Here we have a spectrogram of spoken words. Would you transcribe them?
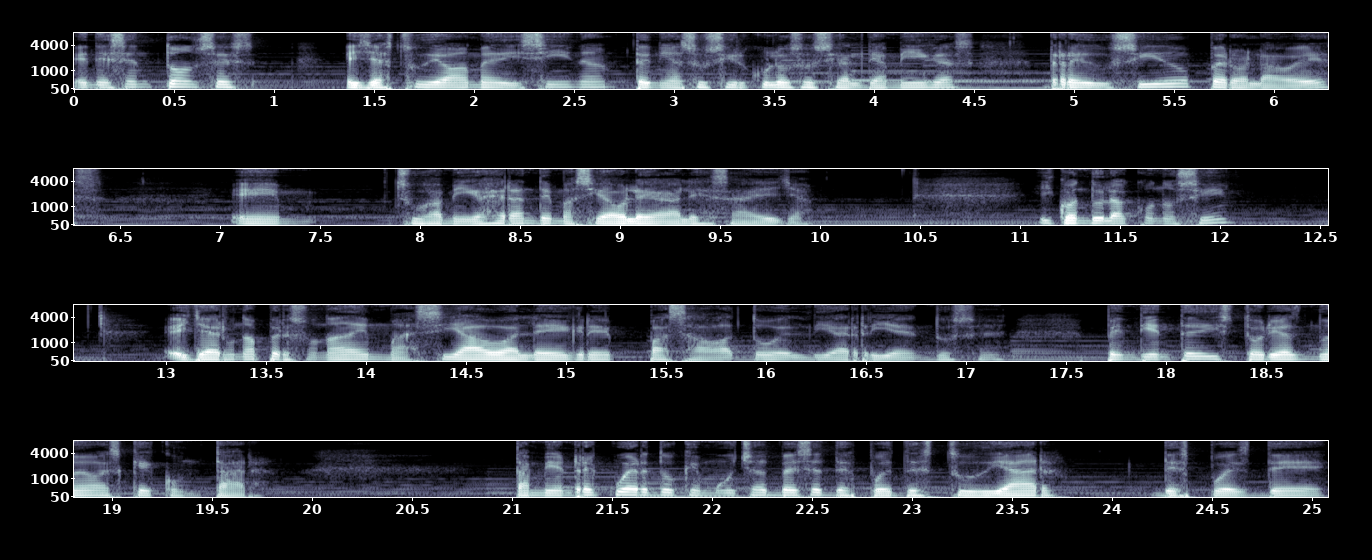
En ese entonces ella estudiaba medicina, tenía su círculo social de amigas reducido, pero a la vez eh, sus amigas eran demasiado legales a ella. Y cuando la conocí, ella era una persona demasiado alegre, pasaba todo el día riéndose, pendiente de historias nuevas que contar. También recuerdo que muchas veces después de estudiar, después de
